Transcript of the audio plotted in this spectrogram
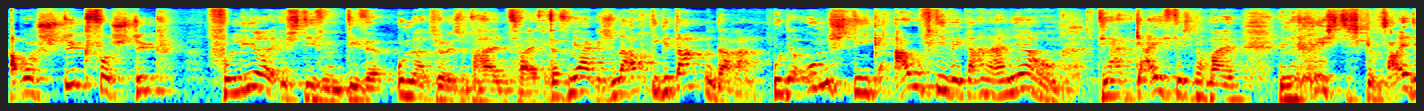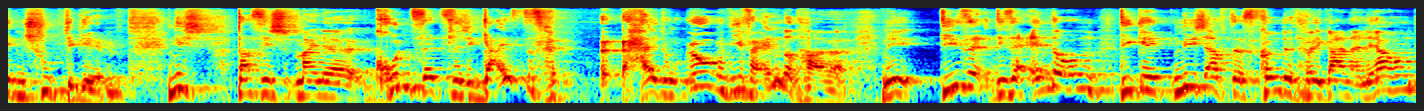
Aber Stück für Stück verliere ich diesen, diese unnatürlichen Verhaltensweisen. Das merke ich und auch die Gedanken daran. Und der Umstieg auf die vegane Ernährung, die hat geistig nochmal einen richtig gewaltigen Schub gegeben. Nicht dass ich meine grundsätzliche Geisteshaltung irgendwie verändert habe. Nee, diese, diese Änderung die geht nicht auf das Konto der veganen Ernährung,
